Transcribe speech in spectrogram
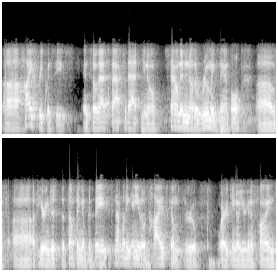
uh, high frequencies. And so that's back to that, you know, sound in another room example of uh, of hearing just the thumping of the bass. It's not letting any of those highs come through, where you know you're going to find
